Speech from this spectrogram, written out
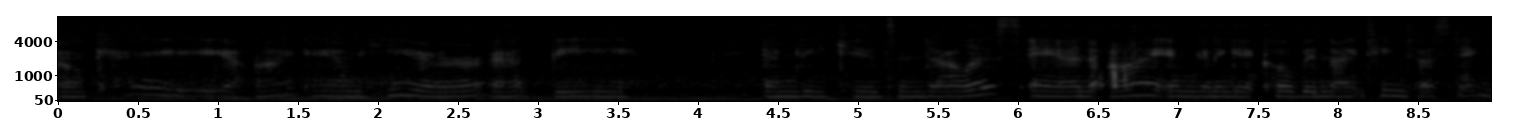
Okay, I am here at the MD Kids in Dallas and I am gonna get COVID-19 testing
